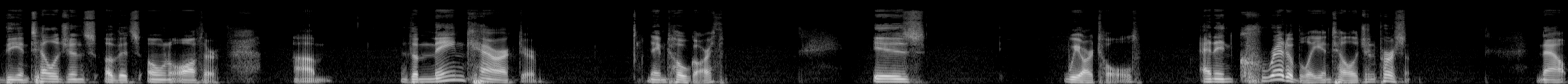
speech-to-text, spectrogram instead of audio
the intelligence of its own author. Um, the main character, named Hogarth, is, we are told, an incredibly intelligent person. Now,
